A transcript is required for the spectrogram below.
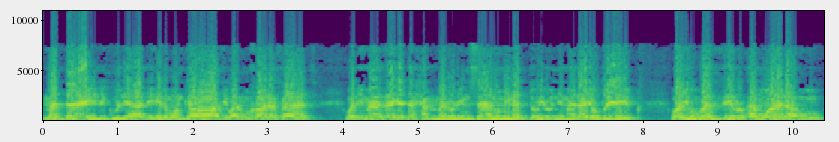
ما الداعي لكل هذه المنكرات والمخالفات. ولماذا يتحمل الإنسان من الديون ما لا يطيق؟ ويبذر أمواله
